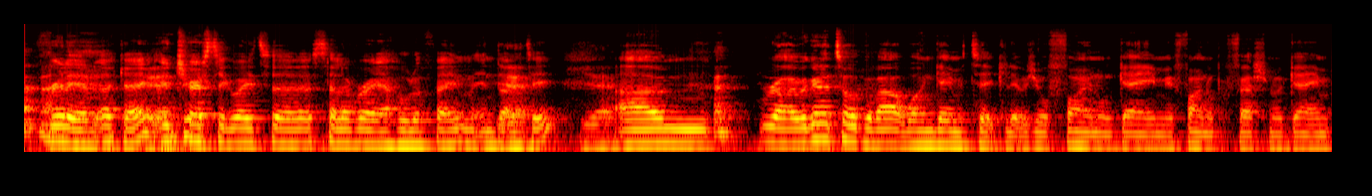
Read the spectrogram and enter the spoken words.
Brilliant. Okay, Yeah. interesting way to celebrate a Hall of Fame inductee. Yeah. Um, right, we're going to talk about one game in particular. It was your final game, your final professional game.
